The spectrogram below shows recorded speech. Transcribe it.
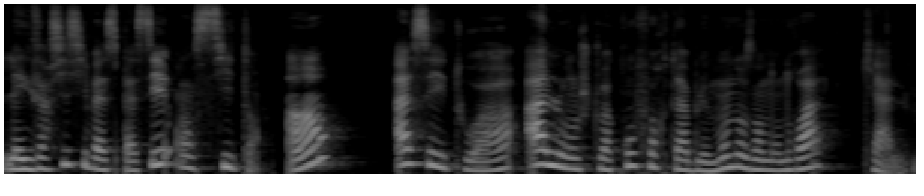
L'exercice, il va se passer en six temps. 1. Assieds-toi, allonge-toi confortablement dans un endroit calme.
